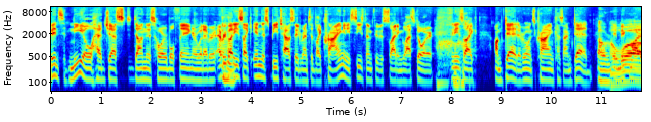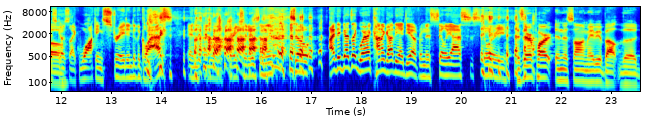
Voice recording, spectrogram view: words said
Vince Neil had just done this horrible thing or whatever. Uh-huh. Everybody's like in this beach house they'd rented, like crying, and he sees them through this sliding glass door, and he's like. I'm dead. Everyone's crying because I'm dead. Oh, and Mick whoa. Mars goes like walking straight into the glass and, and like breaks it or something. So I think that's like where I kind of got the idea from this silly ass story. Is there a part in this song maybe about the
